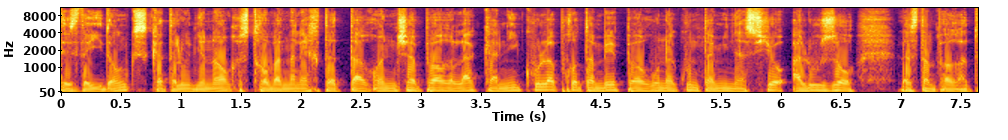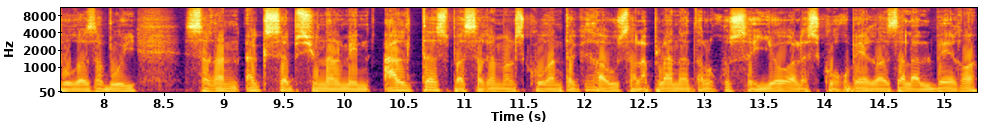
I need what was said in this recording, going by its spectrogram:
Des d'ahir, doncs, Catalunya Nord es troba en alerta taronja per la canícula, però també per una contaminació a l'ozó. Les temperatures avui seran excepcionalment altes, passarem els 40 graus a la plana del Rosselló, a les Corberes, a l'Albera,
